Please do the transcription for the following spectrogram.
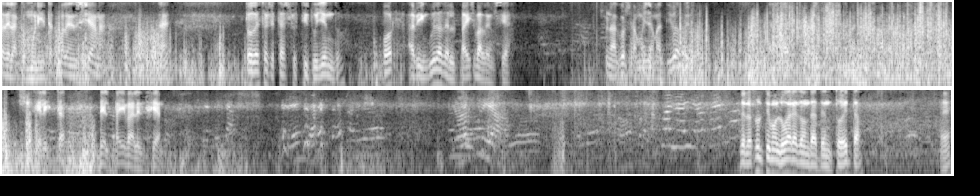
de la comunidad valenciana. Todo esto se está sustituyendo por Avinguda del País Valencià. Es una cosa muy llamativa, pero socialista del País Valenciano. de los últimos lugares donde atentó ETA. ¿eh?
